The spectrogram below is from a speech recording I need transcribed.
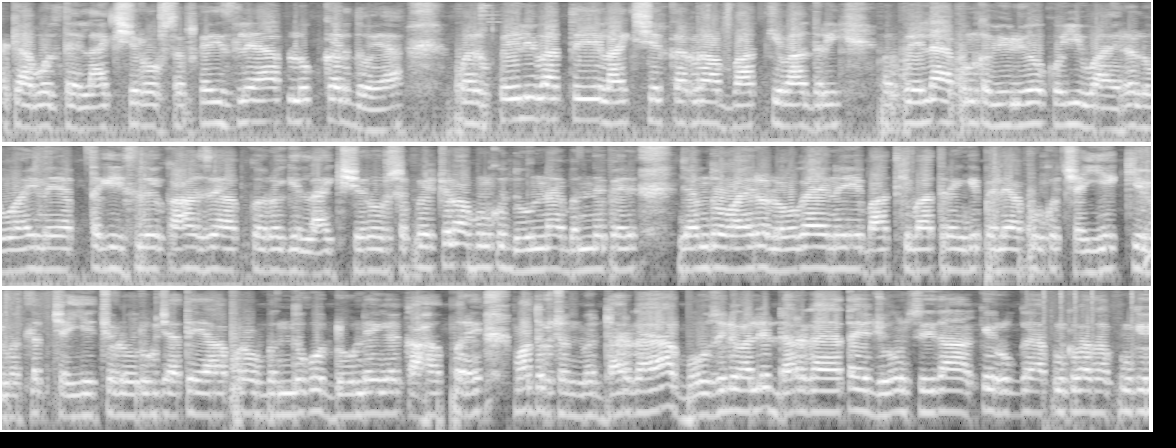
क्या बोलते हैं लाइक शेयर और सब्सक्राइब इसलिए आप लोग कर दो यार। पर पहली बात तो ये लाइक शेयर करना बात की बात रही। और पहले आप उनका वीडियो कोई वायरल हुआ ही नहीं, अब तक इसलिए कहाँ से आप करोगे लाइक शेयर और सब्सक्राइब चलो अब उनको ढूंढना है बंदे पहले जब तो वायरल होगा ही नहीं, ये बात की बात रहेंगी। पहले आप उनको चाहिए कि मतलब चाहिए, चलो रुक जाते यहाँ पर। बंदों को ढूंढेंगे कहाँ पर है। माधुर चंद में डर गया भोजले वाले डर गया था जो सीधा आके रुक गया अपन के पास अपन की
